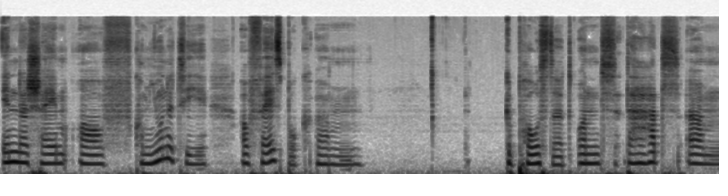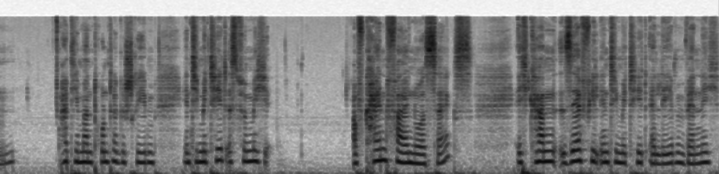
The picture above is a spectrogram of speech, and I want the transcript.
in der Shame of Community auf Facebook ähm, gepostet und da hat, ähm, hat jemand drunter geschrieben, Intimität ist für mich auf keinen Fall nur Sex. Ich kann sehr viel Intimität erleben, wenn ich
